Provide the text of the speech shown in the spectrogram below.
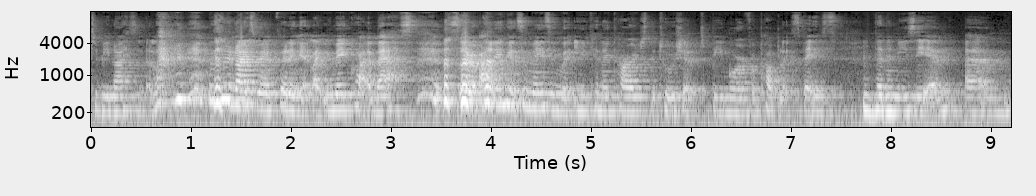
To be nice, like, this is a nice way of putting it. Like we made quite a mess, so I think it's amazing that you can encourage the tour ship to be more of a public space than a Mhm. museum, um,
